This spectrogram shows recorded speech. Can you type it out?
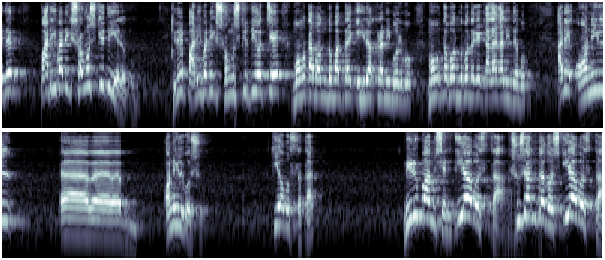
এদের পারিবারিক সংস্কৃতি এরকম। এদের পারিবারিক সংস্কৃতি হচ্ছে মমতা বন্দ্যোপাধ্যায়কে হীরকরানি বলব, মমতা বন্দ্যোপাধ্যায়কে গালাগালি দেবো। আরে অনিল অনিল বসু, কি অবস্থা তার? নিরুপম সেন, কি অবস্থা? সুশান্ত ঘোষ, কি অবস্থা?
